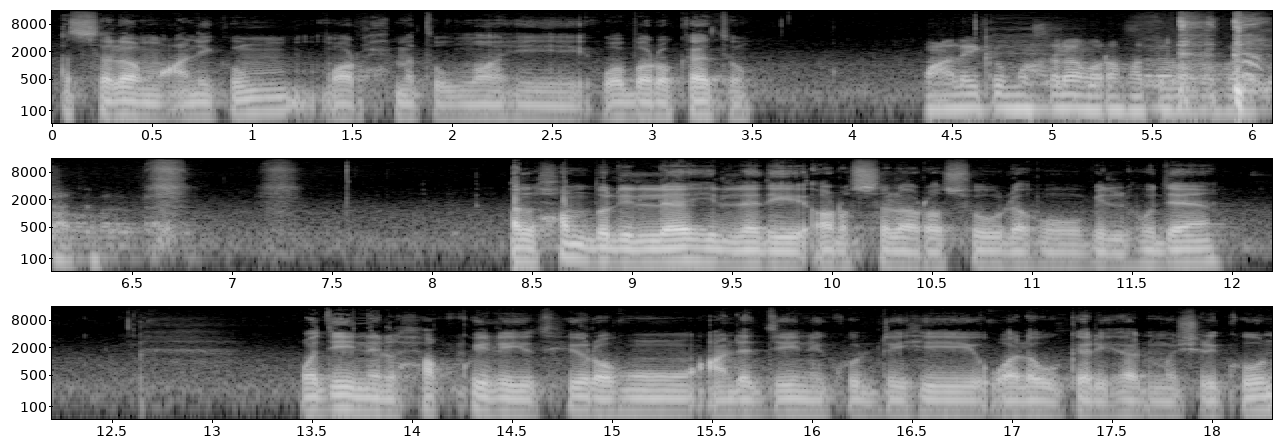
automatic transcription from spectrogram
Assalamualaikum warahmatullahi wabarakatuh. Waalaikumsalam warahmatullahi wabarakatuh. الحمد لله الذي أرسل رسوله بالهدى ودين الحق ليظهره على الدين كله ولو كره المشركون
